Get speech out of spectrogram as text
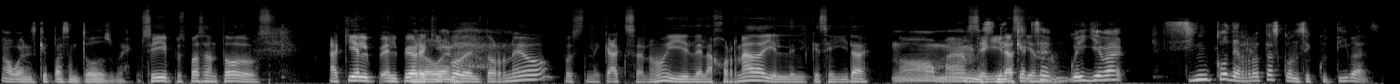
No, bueno, es que pasan todos, güey. sí, pues pasan todos. Aquí el, el peor Pero equipo bueno. del torneo, pues Necaxa, ¿no? Y el de la jornada y el, el que seguirá. No mames, seguirá Necaxa, siendo. güey, lleva cinco derrotas consecutivas.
